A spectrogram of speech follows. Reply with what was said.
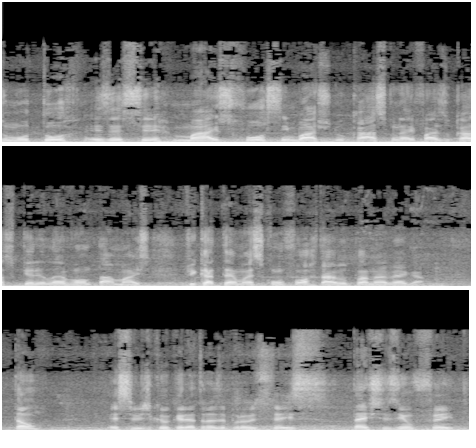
o motor exercer mais força embaixo do casco, né? E faz o casco querer levantar mais. Fica até mais confortável para navegar. Então, esse vídeo que eu queria trazer para vocês, testezinho feito,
